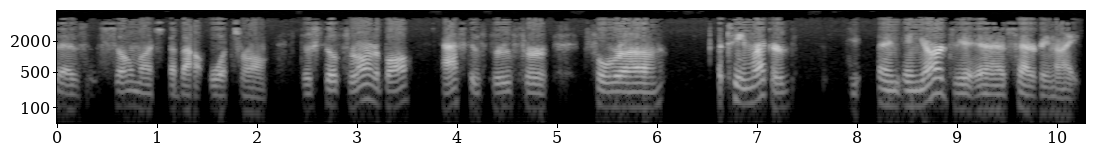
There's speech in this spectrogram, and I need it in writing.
says so much about what's wrong. They're still throwing the ball. Haskins threw for for uh, a team record in, in yards uh, Saturday night.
